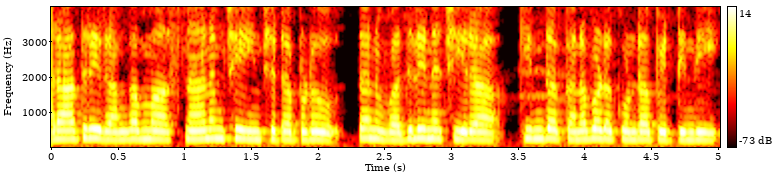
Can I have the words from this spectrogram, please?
రాత్రి రంగమ్మ స్నానం చేయించేటప్పుడు తను వదిలిన చీర కింద కనబడకుండా పెట్టింది.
